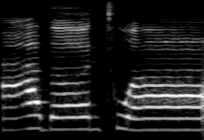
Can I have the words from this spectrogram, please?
Abenteuer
